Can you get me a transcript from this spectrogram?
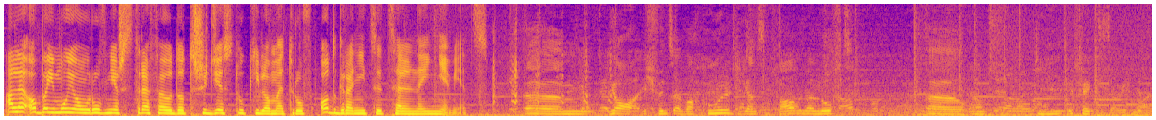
ale obejmują również strefę do 30 km od granicy celnej Niemiec. Ähm, ja, ich finde einfach cool, die ganzen Farben in der Luft äh, und die Effekte, sage ich mal.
